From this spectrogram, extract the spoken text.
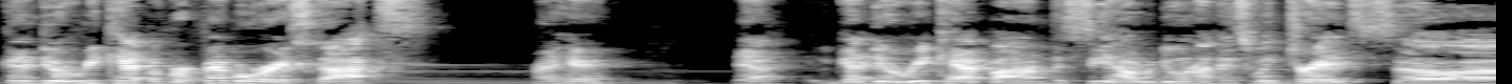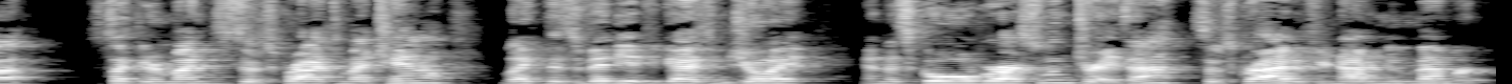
got to do a recap of our February stocks right here. Yeah, we got to do a recap on them to see how we're doing on these swing trades. So, uh, just like to remind you to subscribe to my channel, like this video if you guys enjoy it, and let's go over our swing trades, huh? Subscribe if you're not a new member.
